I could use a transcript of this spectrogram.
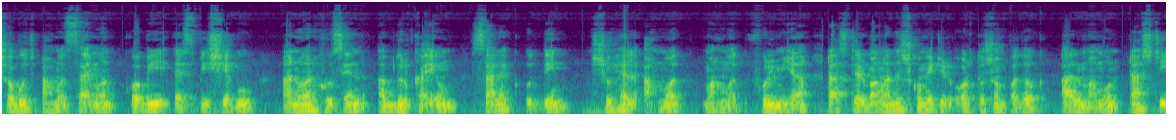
সবুজ আহমদ সাইমন, কবি এসপি শেবু আনোয়ার হোসেন আব্দুল কাইম সালেক উদ্দিন সুহেল আহমদ মাহমুদ ফুল মিয়া, ট্রাস্টের বাংলাদেশ কমিটির অর্থ সম্পাদক আল মামুন, ট্রাস্টি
